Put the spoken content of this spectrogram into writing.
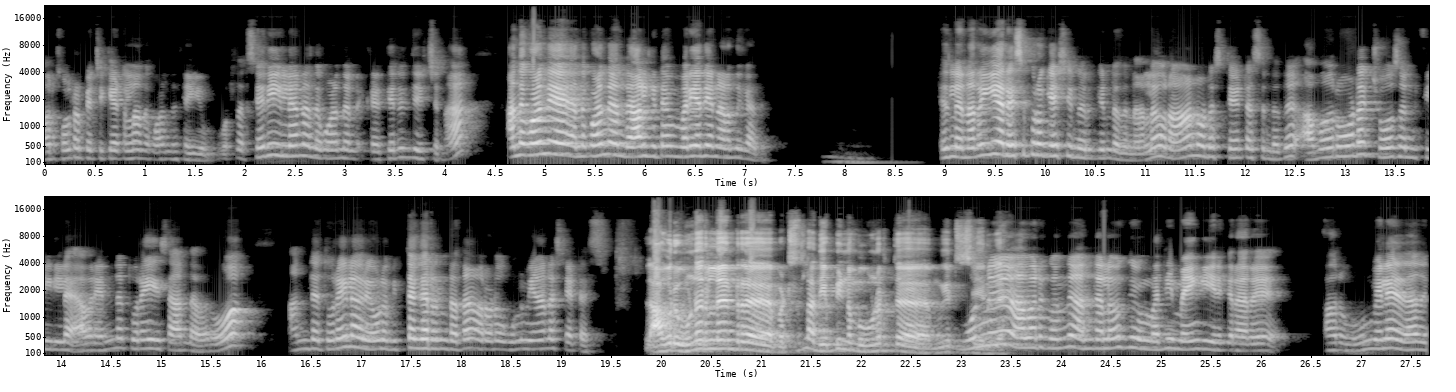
அவர் சொல்ற பேச்சு கேட்டெல்லாம் அந்த குழந்தை செய்யும். ஒருத்தர் சரியில்லைன்னு அந்த குழந்தை தெரிஞ்சிச்சுன்னா அந்த குழந்தைய அந்த குழந்தை அந்த ஆள்கிட்ட மரியாதையா நடந்துக்காது. இதுல நிறைய ரெசிப்ரோகேஷன் இருக்குன்றதுனால ஒரு ஆணோட ஸ்டேட்டஸ்ன்றது அவரோட சோசன் ஃபீல்ட்ல அவர் என்ன துறையை சார்ந்தவரோ அந்த துறையில அவர் எவ்வளவு வித்தகர்ன்றதான் அவரோட உண்மையான ஸ்டேட்டஸ் அவர் உணரலன்ற பட்சத்துல அது எப்படி நம்ம உணர்த்த முயற்சி ஒண்ணு அவருக்கு வந்து அந்த அளவுக்கு மதிய மயங்கி இருக்கிறாரு. அவர் உண்மையிலே ஏதாவது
